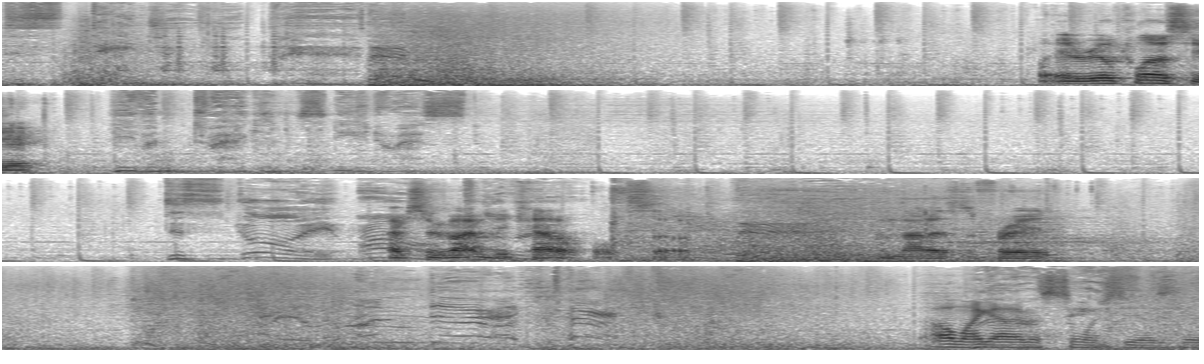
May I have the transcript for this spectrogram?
This danger will pass. Played real close here. I've survived the catapult, so I'm not as afraid. Oh my god, I missed so much CS there.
